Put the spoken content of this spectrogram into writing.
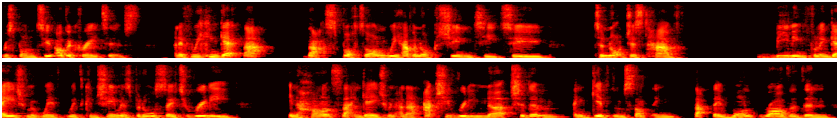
respond to other creatives. And if we can get that that spot on, we have an opportunity to to not just have meaningful engagement with with consumers, but also to really enhance that engagement and actually really nurture them and give them something that they want rather than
